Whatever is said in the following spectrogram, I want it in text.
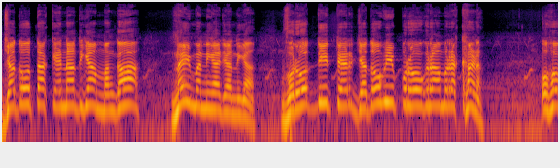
ਜਦੋਂ ਤੱਕ ਇਹਨਾਂ ਦੀਆਂ ਮੰਗਾਂ ਨਹੀਂ ਮੰਨੀਆਂ ਜਾਂਦੀਆਂ। ਵਿਰੋਧੀ ਧਿਰ ਜਦੋਂ ਵੀ ਪ੍ਰੋਗਰਾਮ ਰੱਖਣ ਉਹ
